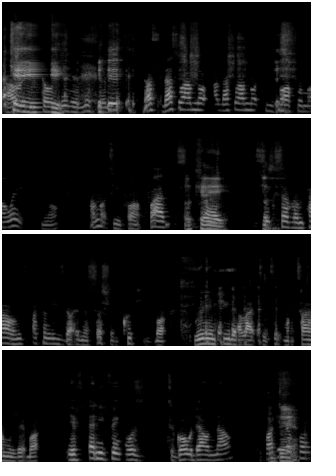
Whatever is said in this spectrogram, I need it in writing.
I already told Okay. Dylan, listen, that's that's why I'm not. That's why I'm not too far from my weight. You know, I'm not too far. Five, Okay. Six, seven pounds. I can lose that in a session quickly. But really and truly, I like to take my time with it. But if anything was to go down now, if I I'm get there. the phone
